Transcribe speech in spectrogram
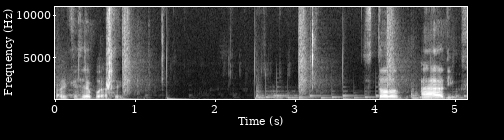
A ver qué se le puede hacer. Es todo. Adiós.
